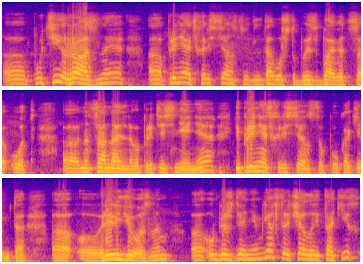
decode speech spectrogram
э, пути разные. Э, принять христианство для того, чтобы избавиться от э, национального притеснения и принять христианство по каким-то религиозным убеждениям. Я встречала и таких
